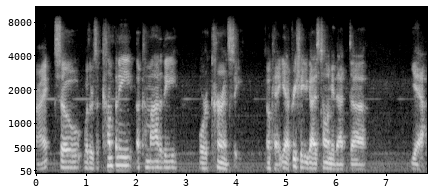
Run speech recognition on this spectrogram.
All right. So, whether it's a company, a commodity, or a currency, Okay, yeah, I appreciate you guys telling me that. Uh, yeah,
